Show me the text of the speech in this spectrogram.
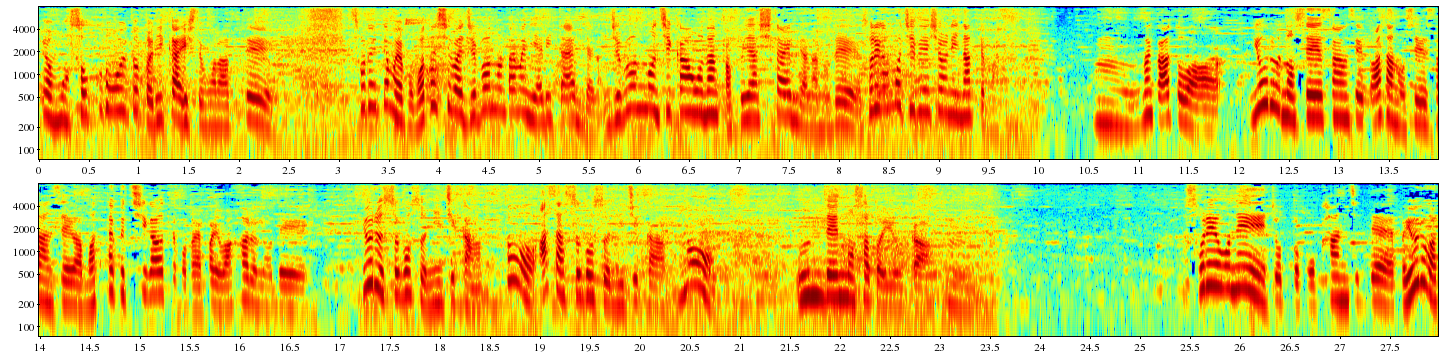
でももうそこをちょっと理解してもらって、それでもやっぱ私は自分のためにやりたいみたいな、自分の時間をなんか増やしたいみたいなので、それがモチベーションになってます。うん。なんかあとは、夜の生産性と朝の生産性が全く違うってことはやっぱりわかるので、夜過ごす2時間と朝過ごす2時間の運転の差というか、うん。それをね、ちょっとこう感じて、やっぱ夜は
